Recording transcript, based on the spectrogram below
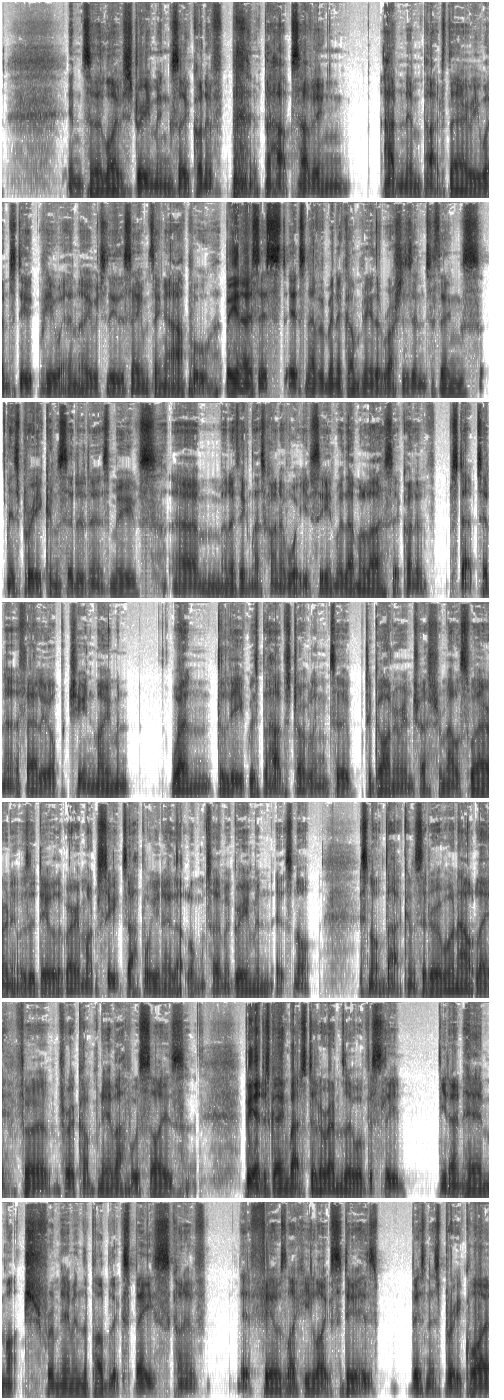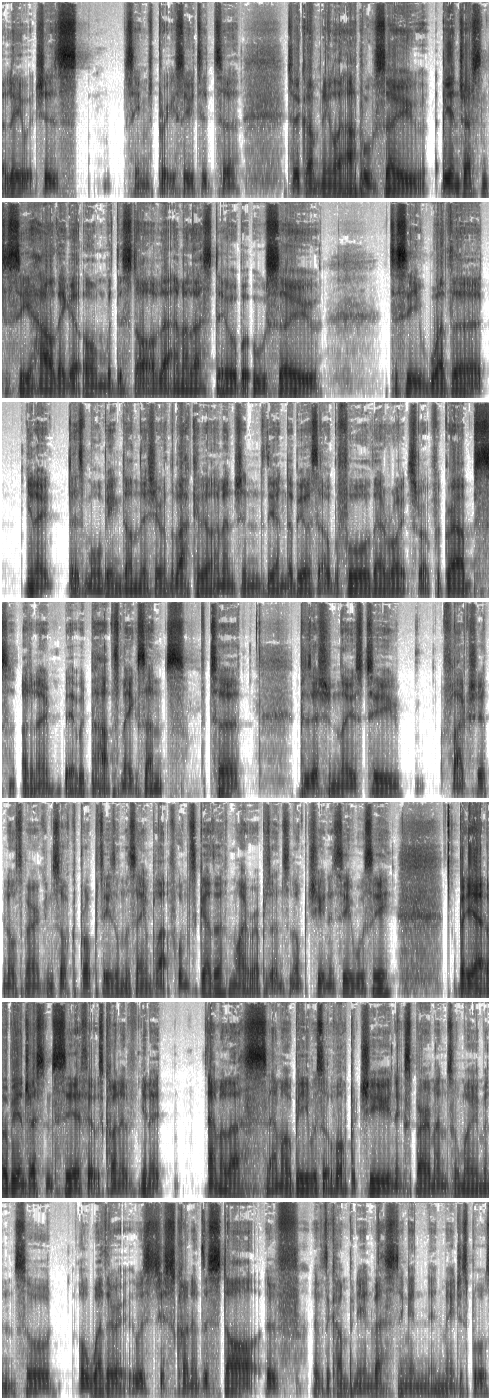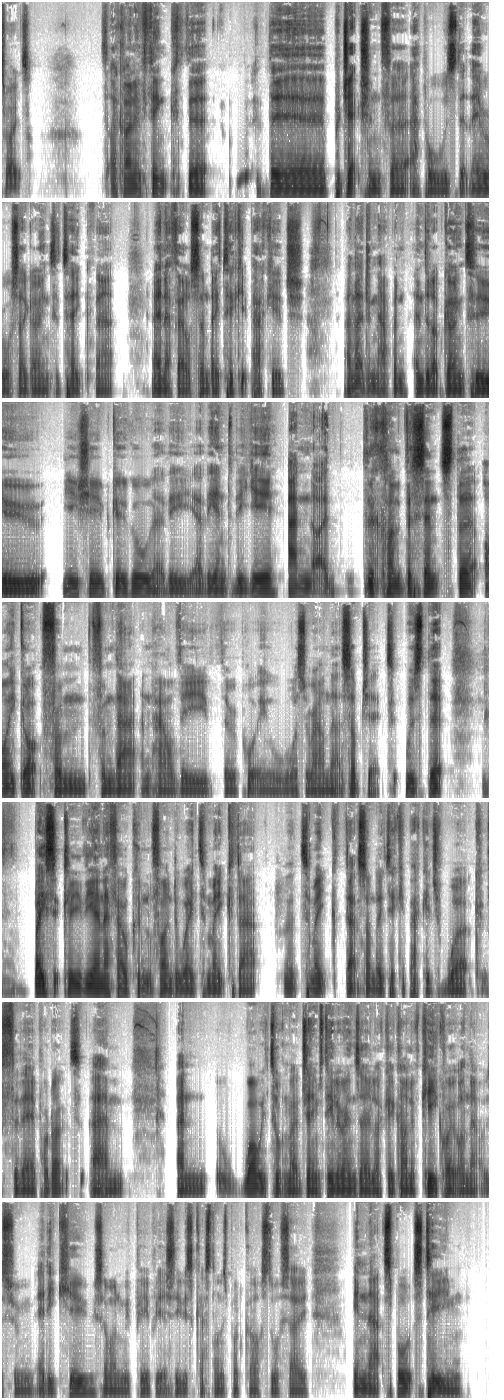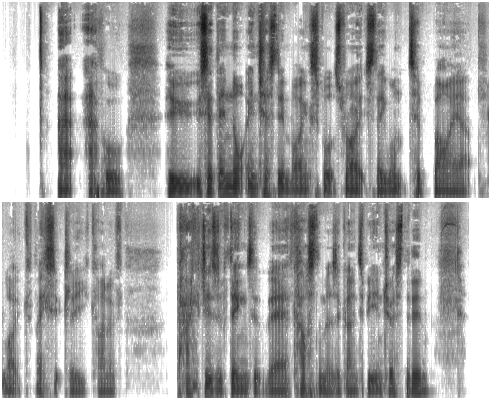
into live streaming. So kind of perhaps having had an impact there. He went to do, he went over to do the same thing at Apple. But you know, it's, it's, it's never been a company that rushes into things. It's pretty considered in its moves, um, and I think that's kind of what you've seen with MLS. It kind of stepped in at a fairly opportune moment when the league was perhaps struggling to to garner interest from elsewhere, and it was a deal that very much suits Apple. You know that long term agreement. It's not it's not that considerable an outlay for for a company of Apple's size. But yeah, just going back to Lorenzo, obviously you don't hear much from him in the public space. Kind of, it feels like he likes to do his business pretty quietly, which is seems pretty suited to to a company like Apple. So be interesting to see how they get on with the start of that MLS deal, but also to see whether you know, there's more being done this year on the back of it. I mentioned the NWSL before; their rights are up for grabs. I don't know; it would perhaps make sense to position those two flagship North American soccer properties on the same platform together. Might represent an opportunity. We'll see. But yeah, it'll be interesting to see if it was kind of you know MLS, MLB was sort of opportune experimental moments, or or whether it was just kind of the start of of the company investing in in major sports rights. I kind of think that the projection for Apple was that they were also going to take that NFL Sunday ticket package, and that didn't happen. Ended up going to YouTube, Google at the at the end of the year, and I, the kind of the sense that I got from from that and how the the reporting was around that subject was that basically the NFL couldn't find a way to make that to make that Sunday ticket package work for their product. Um, and while we're talking about James DeLorenzo, like a kind of key quote on that was from Eddie Cue, someone we previously discussed on this podcast, also in that sports team at Apple, who said they're not interested in buying sports rights. They want to buy up, like, basically kind of packages of things that their customers are going to be interested in.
